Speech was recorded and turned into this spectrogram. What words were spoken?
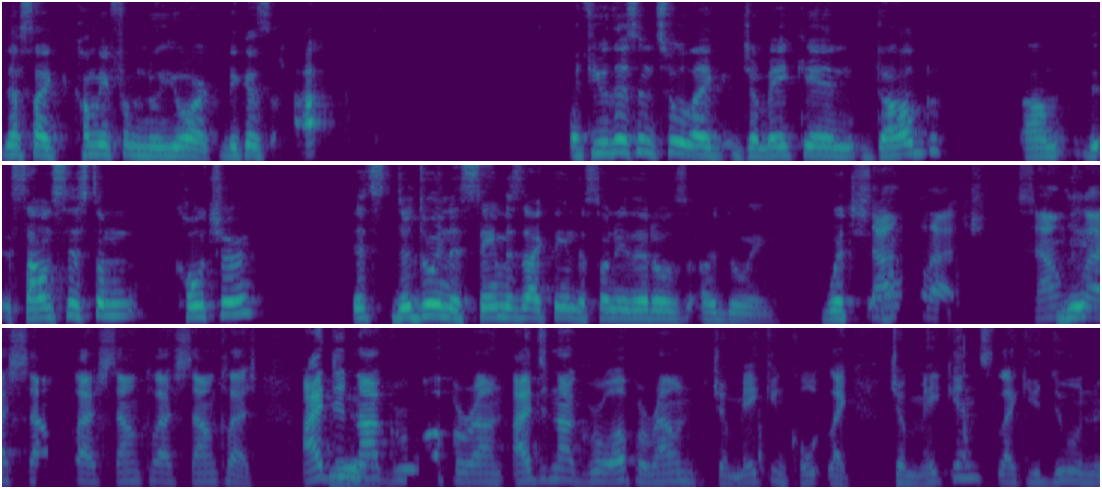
just like coming from New York because I, if you listen to like Jamaican dub, um, the sound system culture, it's they're doing the same exact thing the Sony sonideros are doing, which sound clash, sound Yeah. clash, sound clash, sound clash, sound clash. I did Yeah. not grow up around. I did not grow up around Jamaican cult like Jamaicans like you do in New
